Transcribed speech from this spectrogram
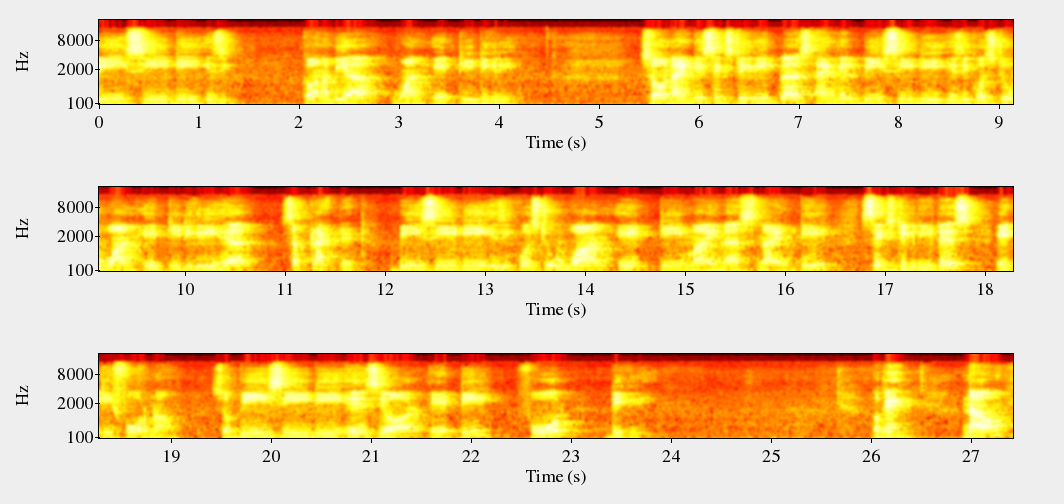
BCD is gonna be a 180 degree. So 96 degree plus angle BCD is equals to 180 degree here. Subtract it. BCD is equals to 180 minus 96 degree. It is 84 now. So BCD is your 84 degree. Okay. Now,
